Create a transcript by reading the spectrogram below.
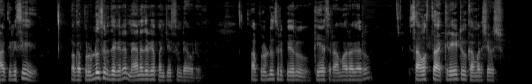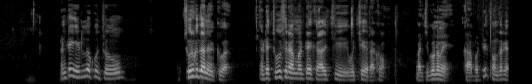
నాకు తెలిసి ఒక ప్రొడ్యూసర్ దగ్గర మేనేజర్గా పనిచేస్తుండేవాడు. ఆ ప్రొడ్యూసర్ పేరు కెఎస్ రామారావు గారు సంస్థ క్రియేటివ్ కమర్షియల్స్. అంటే ఇంట్లో కొంచెం చురుకుదనం ఎక్కువ. అంటే చూసి రమ్మంటే కాల్చి వచ్చే రకం. మంచి గుణమే. కాబట్టి తొందరగా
